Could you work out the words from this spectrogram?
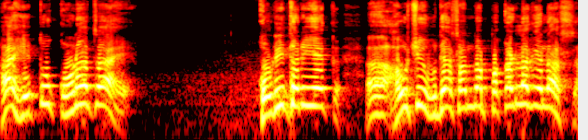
हा हेतू कोणाचा आहे? कोणीतरी एक हौशी उद्या समजा पकडला गेला असता.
